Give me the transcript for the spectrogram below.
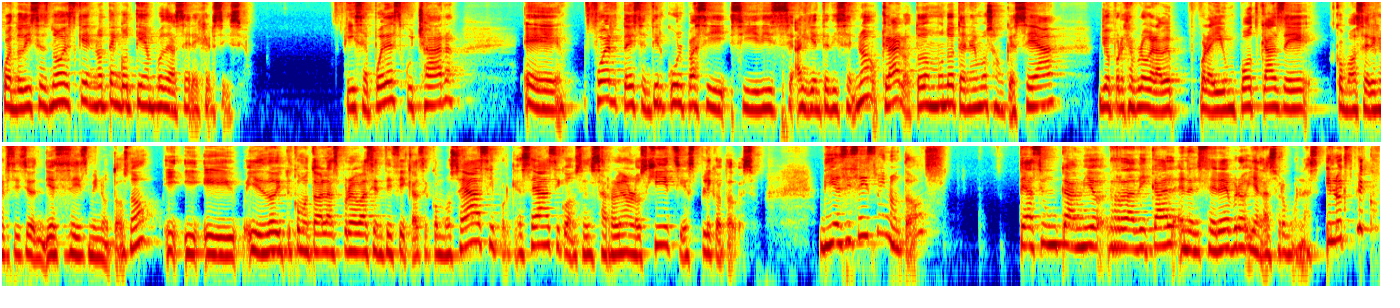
cuando dices, no, es que no tengo tiempo de hacer ejercicio. Y se puede escuchar eh, fuerte y sentir culpa si, si dice, alguien te dice, no, claro, todo el mundo tenemos, aunque sea, yo por ejemplo grabé por ahí un podcast de cómo hacer ejercicio en 16 minutos, ¿no? Y, y, doy como todas las pruebas científicas de cómo se hace y por qué se hace y cuando se desarrollan los hits y explico todo eso. 16 minutos te hace un cambio radical en el cerebro y en las hormonas. Y lo explico.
